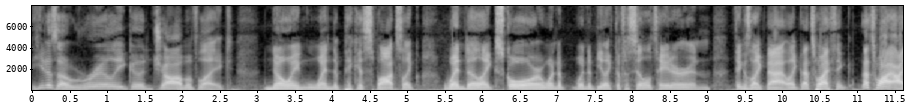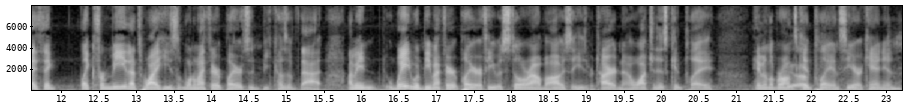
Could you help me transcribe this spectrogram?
he does a really good job of like knowing when to pick his spots, like when to like score, when to when to be like the facilitator and things like that. Like that's why I think that's why I think like for me that's why he's one of my favorite players is because of that. I mean, Wade would be my favorite player if he was still around, but obviously he's retired now. Watching his kid play, him and LeBron's Yep. kid play in Sierra Canyon.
